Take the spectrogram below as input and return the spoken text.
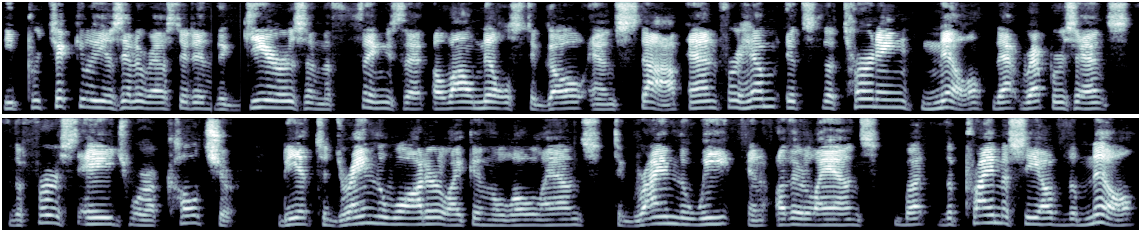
He particularly is interested in the gears and the things that allow mills to go and stop. And for him, it's the turning mill that represents the first age where a culture be it to drain the water like in the lowlands, to grind the wheat in other lands, but the primacy of the mill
